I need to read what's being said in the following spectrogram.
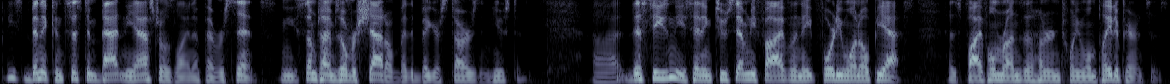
but he's been a consistent bat in the Astros lineup ever since. He's sometimes overshadowed by the bigger stars in Houston. Uh, this season, he's hitting 275 with an 841 OPS, has five home runs and 121 plate appearances.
